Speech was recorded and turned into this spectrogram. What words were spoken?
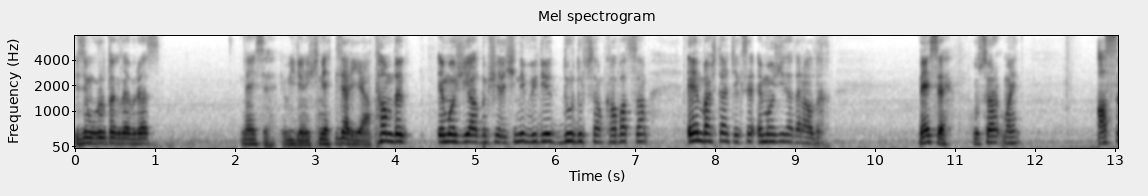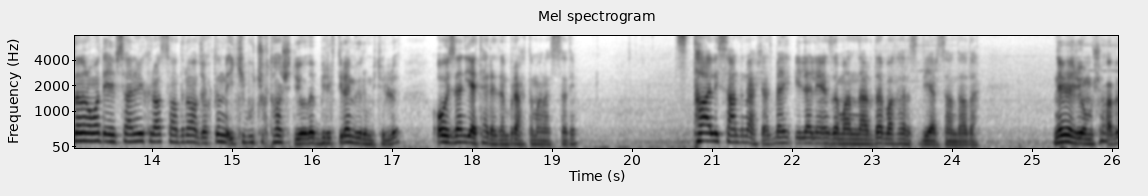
Bizim gruptakiler biraz neyse videonun içine ettiler ya. Tam da emoji aldığım şeyde şimdi videoyu durdursam kapatsam en baştan çeksem emoji zaten aldık. Neyse kusura bakmayın. Aslında normalde efsanevi kral sandığını alacaktım da iki buçuk taş diyor ve biriktiremiyorum bir türlü. O yüzden yeter dedim bıraktım anasını satayım. Talih sandığını açacağız. Belki ilerleyen zamanlarda bakarız diğer sandığa da. Ne veriyormuş abi?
